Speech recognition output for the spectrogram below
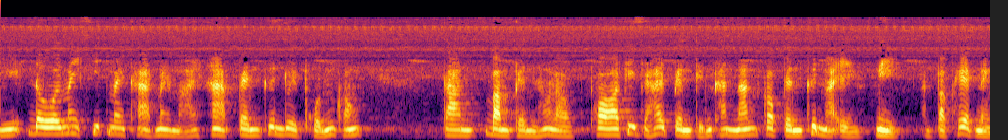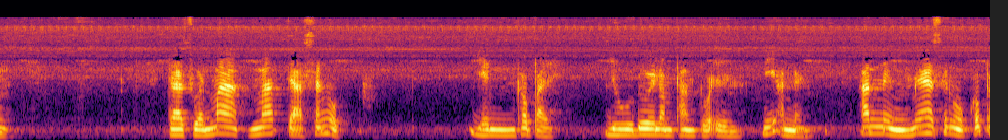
นี้ โดยไม่คิดไม่คาดไม่หมาย หากเป็นขึ้นด้วยผลของการบำเพ็ญของเรา พอที่จะให้เป็นถึงขั้นนั้นก็เป็นขึ้นมาเอง นี่อันประเภทหนึ่ง แต่ส่วนมากมักจะสงบ เย็นเข้าไป อยู่โดยลำพังตัวเอง นี่อันหนึ่ง อันหนึ่ง แม้สงบเข้าไป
